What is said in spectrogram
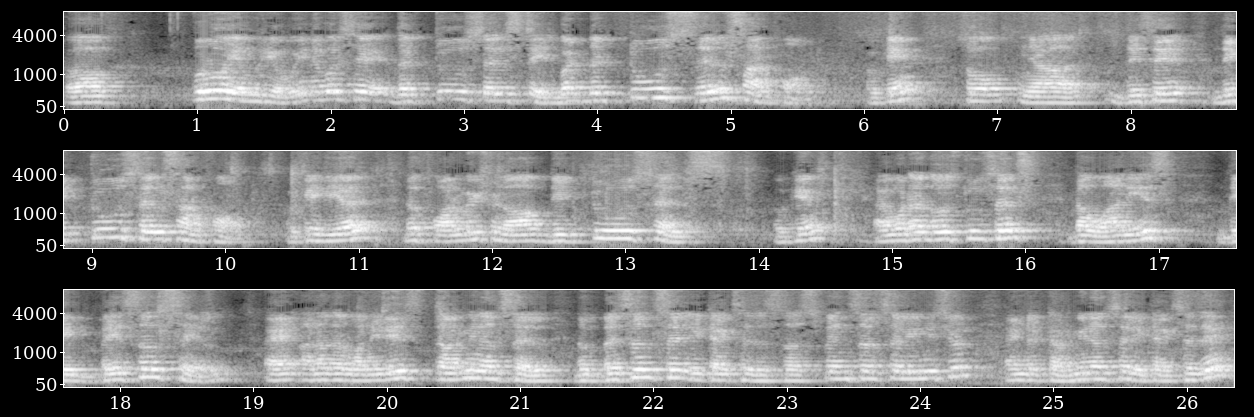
pro embryo we never say the two cell stage but the two cells are formed. Okay so uh, they say the two cells are formed. Okay here the formation of the two cells. Okay and what are those two cells? The one is the basal cell and another one it is terminal cell. The basal cell it acts as a suspensor cell initial and the terminal cell it acts as a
